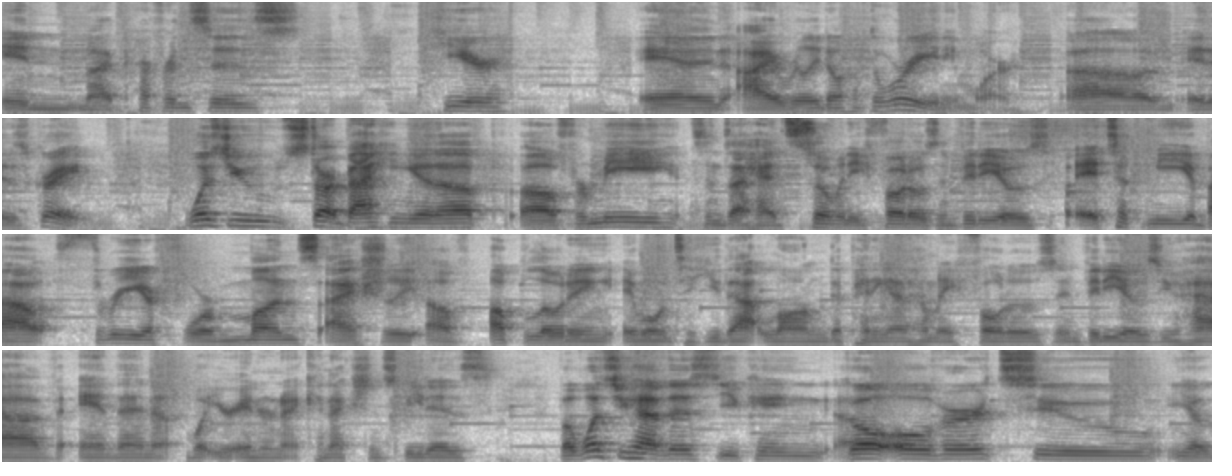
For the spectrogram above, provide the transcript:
in my preferences here and I really don't have to worry anymore. Um, it is great. Once you start backing it up, uh, for me, since I had so many photos and videos, it took me about three or four months actually of uploading. It won't take you that long depending on how many photos and videos you have and then what your internet connection speed is. But once you have this, you can go over to, you know,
